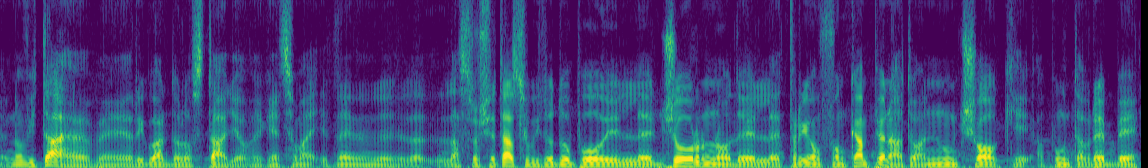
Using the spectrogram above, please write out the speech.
eh, novità eh, riguardo lo stadio, perché insomma, eh, la società subito dopo il giorno del trionfo in campionato annunciò che appunto avrebbe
